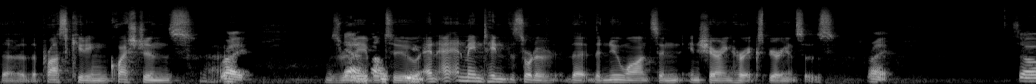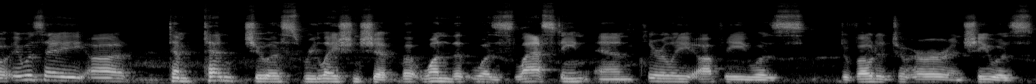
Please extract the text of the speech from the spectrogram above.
the, the prosecuting questions. Uh, right. Was really yeah, able to and and maintained the sort of the the nuance in in sharing her experiences. Right. So it was a uh, tempestuous relationship, but one that was lasting. And clearly, Oppie was devoted to her, and she was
